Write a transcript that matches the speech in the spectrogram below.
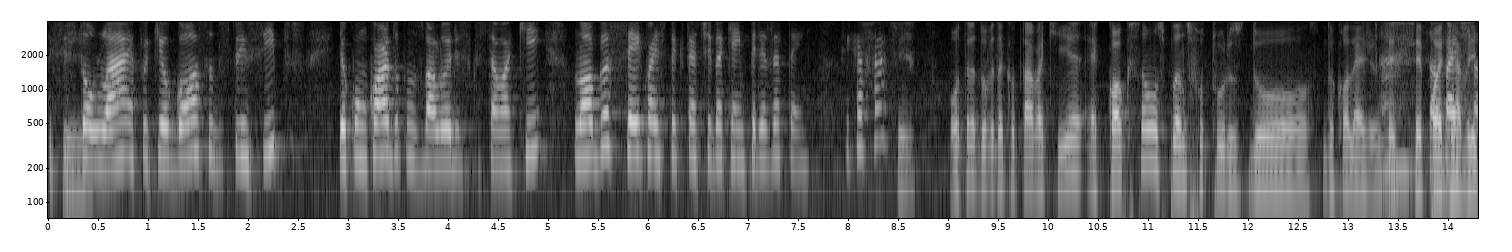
E se Sim. estou lá é porque eu gosto dos princípios, eu concordo com os valores que estão aqui, logo eu sei qual a expectativa que a empresa tem. Fica fácil. Sim. Outra dúvida que eu tava aqui é, é quais são os planos futuros do, do colégio. Não sei Ai, se você pode abrir.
